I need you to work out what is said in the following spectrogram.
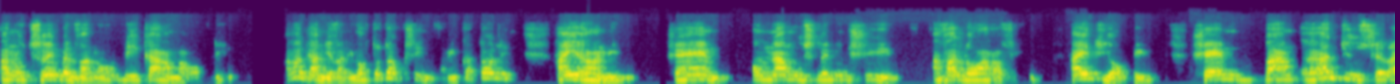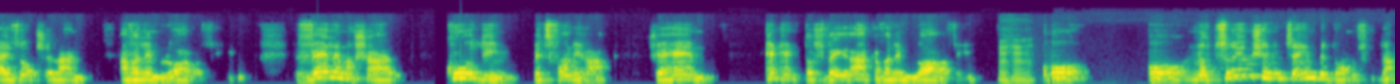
הנוצרים בלבנון, בעיקר המרוקנים, אבל גם יוונים אורתודוקסים, יוונים קתולים, האיראנים, שהם אומנם מוסלמים שיעים, אבל לא ערבים, האתיופים, שהם ברדיוס של האזור שלנו, אבל הם לא ערבים, ולמשל כורדים בצפון עיראק, שהם תושבי עיראק, אבל הם לא ערבים, mm-hmm. או, או נוצרים שנמצאים בדרום סודאן.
